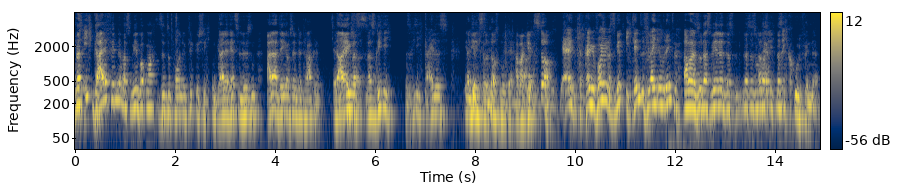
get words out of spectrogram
was ich geil finde, was mir Bock macht, sind so Point-and-Click-Geschichten. Geile Rätsel lösen, la Day of the Tentacle. Da Adventures. irgendwas, was richtig, was richtig Geiles in die gibt es Richtung. durchaus moderne. Aber gibt's doch. Ja, kann ich mir vorstellen, dass es gibt. Ich kenne sie vielleicht nicht unbedingt, aber so, das wäre, das, das ist so, was, ich, was ich cool finde,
